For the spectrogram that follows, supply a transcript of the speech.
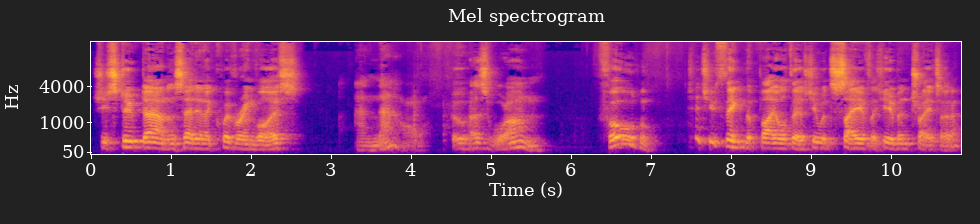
she stooped down and said in a quivering voice, And now, who has won? Fool, did you think that by all this you would save the human traitor?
